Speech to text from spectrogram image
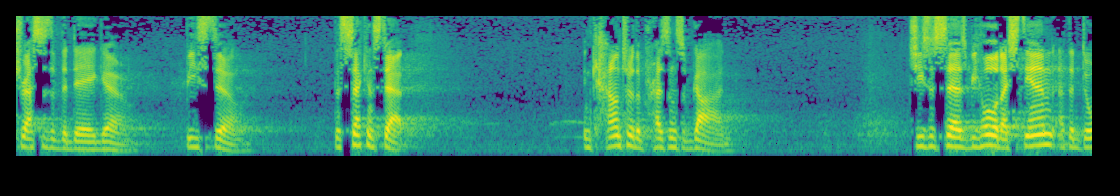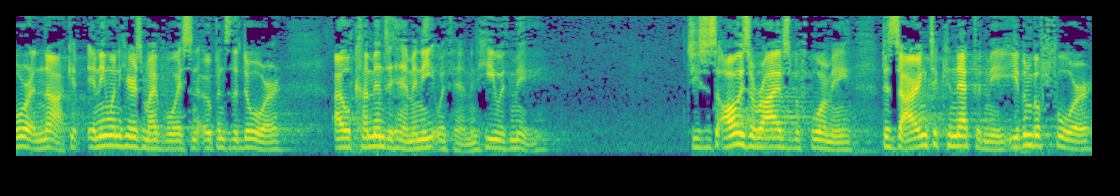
stresses of the day go. Be still. The second step encounter the presence of God. Jesus says, Behold, I stand at the door and knock. If anyone hears my voice and opens the door, I will come into him and eat with him, and he with me. Jesus always arrives before me, desiring to connect with me even before,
